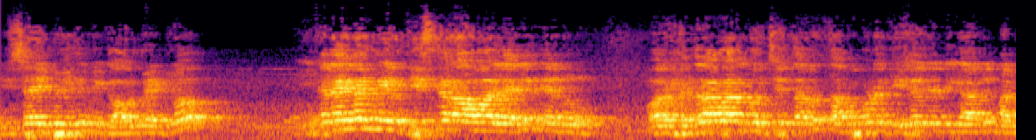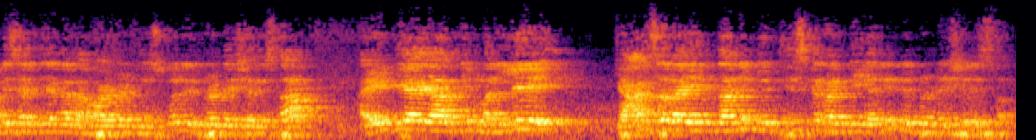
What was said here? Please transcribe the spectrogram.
మిస్ అయిపోయింది మీ గవర్నమెంట్లో ఇకనైనా మీరు తీసుకురావాలి అని నేను వారు హైదరాబాద్కి వచ్చిన తర్వాత తప్పకుండా కిషన్ రెడ్డి గారిని బండి సంజయ్ గారిని అపాయింట్మెంట్ తీసుకొని రిప్రజెంటేషన్ ఇస్తా. ఐటీఐ గారిని మళ్ళీ క్యాన్సల్ అయిందని మీరు తీసుకురండి అని రిప్రజెంటేషన్ ఇస్తాను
